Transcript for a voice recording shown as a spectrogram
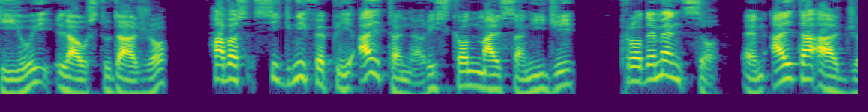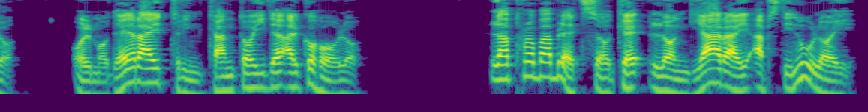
tiui, lau studajo, havas signife pli altan riscon malsanigi pro demenso en alta agio, ol moderae trincantoi de alcoholo. La probablezzo che longiarai abstinuloi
